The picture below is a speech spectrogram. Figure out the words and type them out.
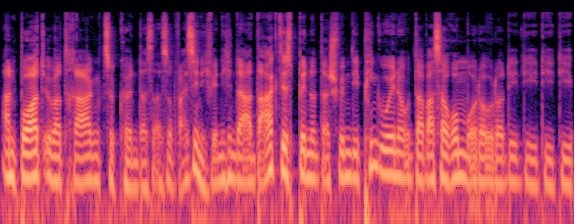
an Bord übertragen zu können. Das also, weiß ich nicht, wenn ich in der Antarktis bin und da schwimmen die Pinguine unter Wasser rum oder, oder die, die, die, die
